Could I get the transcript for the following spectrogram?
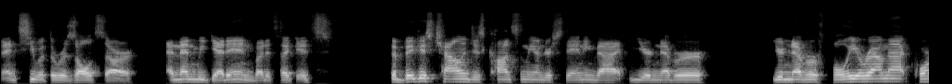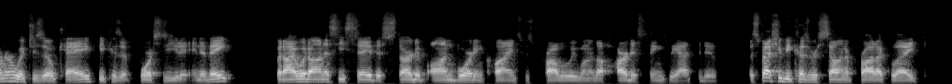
and see what the results are. And then we get in. But it's like, it's the biggest challenge is constantly understanding that you're never, you're never fully around that corner, which is okay because it forces you to innovate. But I would honestly say the start of onboarding clients was probably one of the hardest things we had to do, especially because we're selling a product like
